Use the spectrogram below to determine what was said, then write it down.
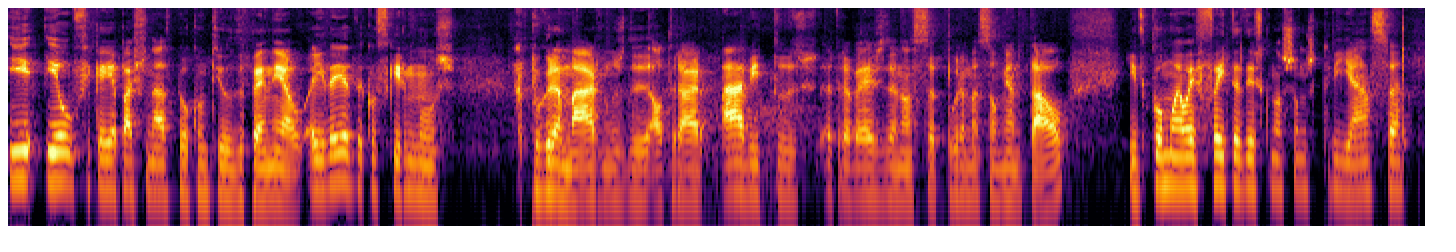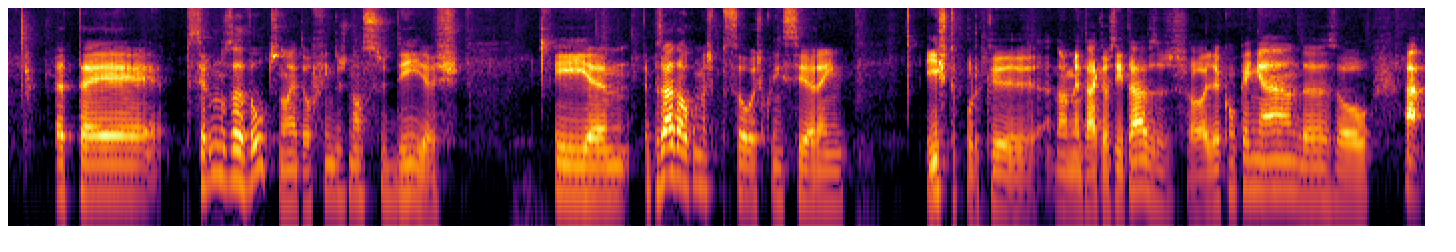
E eu fiquei apaixonado pelo conteúdo de PNL. A ideia de conseguirmos reprogramar-nos, de alterar hábitos através da nossa programação mental e de como ela é feita desde que nós somos criança até sermos adultos, não é? Até o fim dos nossos dias. E um, apesar de algumas pessoas conhecerem isto, porque normalmente há aqueles ditados, olha com quem andas, ou ah,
